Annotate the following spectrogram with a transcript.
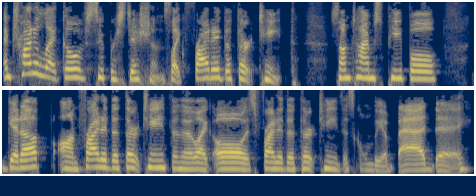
And try to let go of superstitions like friday the 13th sometimes people get up on friday the 13th and they're like oh it's friday the 13th it's going to be a bad day.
